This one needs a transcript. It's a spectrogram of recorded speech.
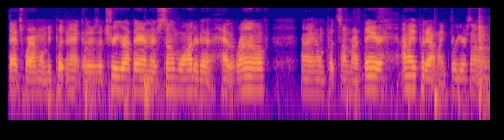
that's where I'm gonna be putting it because there's a tree right there and there's some water that has runoff uh, and I'm gonna put some right there. I may put out like three or something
